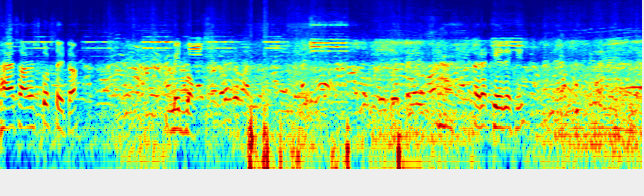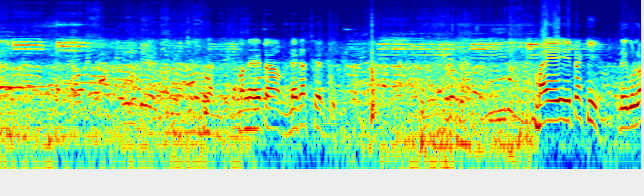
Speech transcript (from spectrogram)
ভাইয়া সাজেস্ট করছে এটা। মিট বক্স এটা খেয়ে দেখি। মানে এটা দেখাচ্ছে আর কি। ভাই এটা কি? এগুলো?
